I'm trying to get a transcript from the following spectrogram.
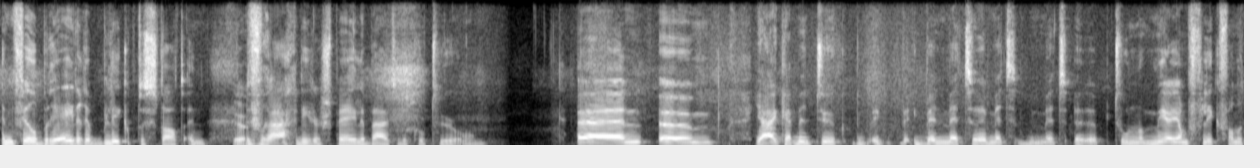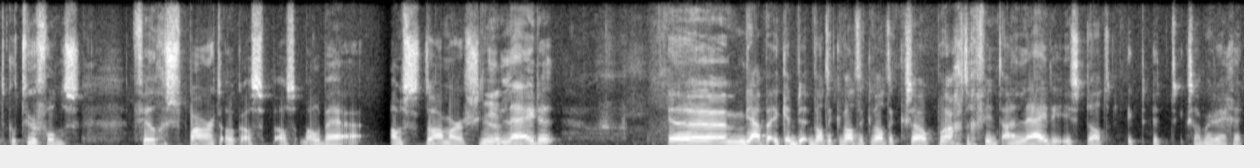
een veel bredere blik op de stad en de vragen die er spelen buiten de cultuur om. En um, ja, ik heb natuurlijk. Ik, ik ben met, uh, met, met uh, toen Mirjam Flik van het Cultuurfonds veel gespaard. Ook als, als allebei Amsterdammers in Leiden. Um, ja, ik, wat, ik, wat, ik, wat ik zo prachtig vind aan Leiden is dat, ik, het, ik zou maar zeggen,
